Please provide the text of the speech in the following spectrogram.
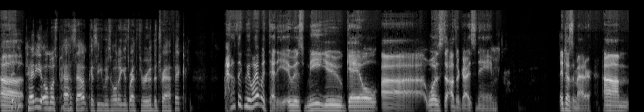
Uh, Didn't Teddy almost pass out because he was holding his breath through the traffic? I don't think we went with Teddy. It was me, you, Gail. Uh, what was the other guy's name? It doesn't matter. Um,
